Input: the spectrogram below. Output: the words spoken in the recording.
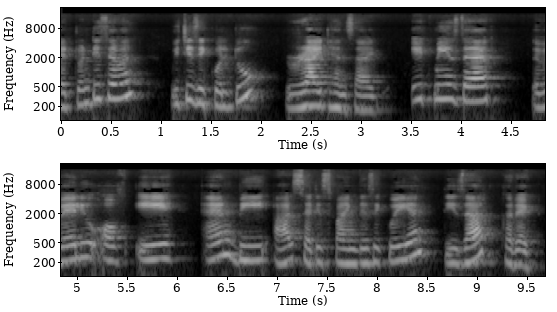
get 27 which is equal to right hand side it means that the value of a and b are satisfying this equation these are correct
